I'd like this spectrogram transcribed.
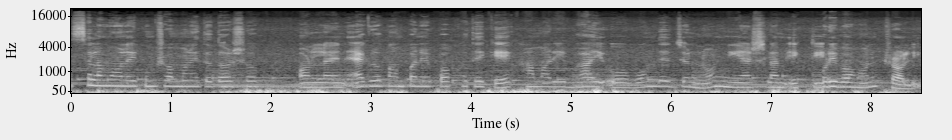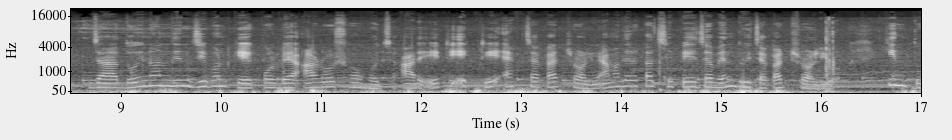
আসসালামু আলাইকুম সম্মানিত দর্শক। অনলাইন অ্যাগ্রো কোম্পানির পক্ষ থেকে খামারি ভাই ও বোনদের জন্য নিয়ে আসলাম একটি পরিবহন ট্রলি, যা দৈনন্দিন জীবনকে করবে আরও সহজ। আর এটি একটি এক চাকার ট্রলি। আমাদের কাছে পেয়ে যাবেন দুই চাকার ট্রলিও। কিন্তু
